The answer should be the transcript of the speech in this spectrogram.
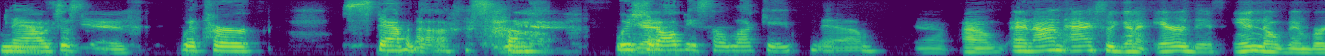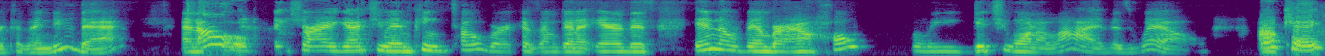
now yes, just with her stamina so yes. we should all be so lucky yeah yeah. Um, and I'm actually going to air this in November because I knew that. And oh. I'll make sure I got you in Pinktober because I'm going to air this in November and hopefully get you on a live as well. Um, okay. Um,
